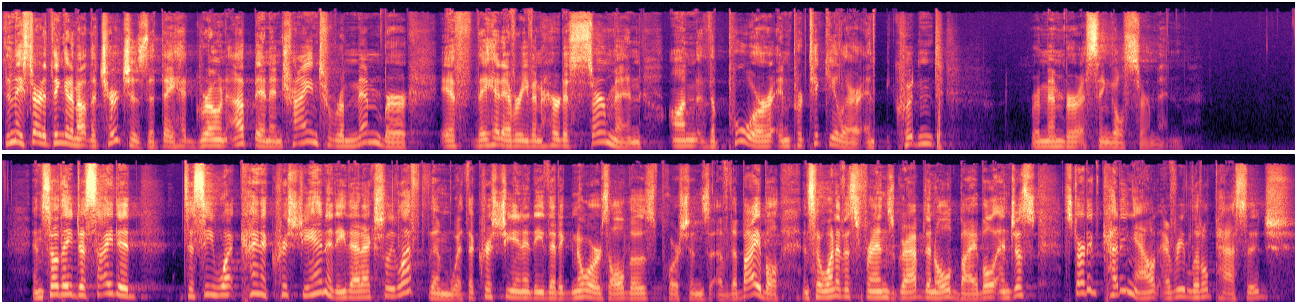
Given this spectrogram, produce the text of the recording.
Then they started thinking about the churches that they had grown up in and trying to remember if they had ever even heard a sermon on the poor in particular, and they couldn't remember a single sermon. And so they decided to see what kind of Christianity that actually left them with a Christianity that ignores all those portions of the Bible. And so one of his friends grabbed an old Bible and just started cutting out every little passage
